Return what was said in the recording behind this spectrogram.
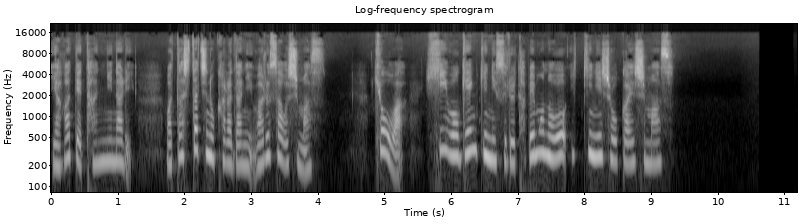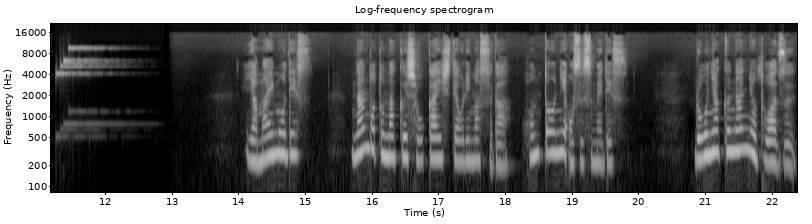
やがて痰になり、私たちの体に悪さをします。今日は火を元気にする食べ物を一気に紹介します。山芋です。何度となく紹介しておりますが、本当におすすめです。老若男女問わず、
